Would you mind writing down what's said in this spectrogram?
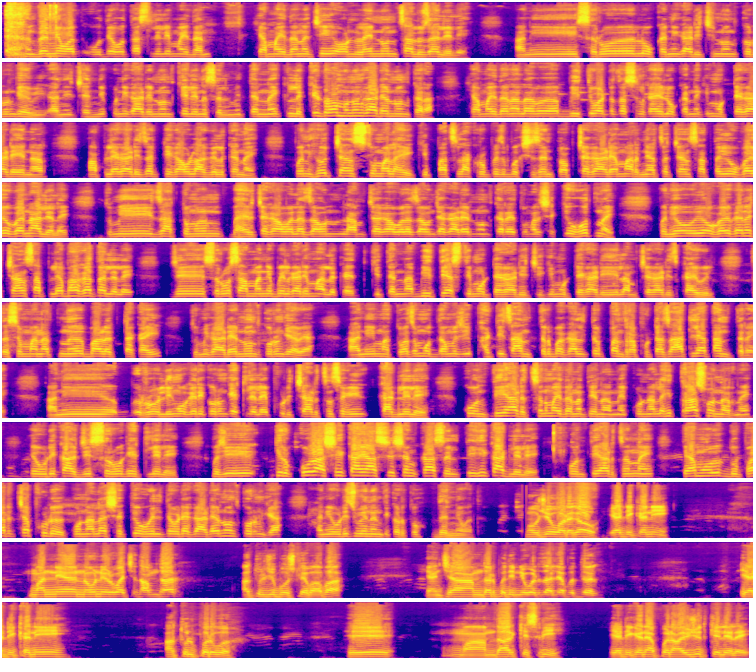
धन्यवाद. उद्या होत असलेले मैदान ह्या मैदानाची ऑनलाईन नोंद चालू झालेली आहे. आणि सर्व लोकांनी गाडीची नोंद करून घ्यावी. आणि ज्यांनी कोणी गाडी नोंद केली नसेल मी त्यांना एक लकी ड्रॉ म्हणून गाड्या नोंद करा. ह्या मैदानाला भीती वाटत असेल काही लोकांना की मोठ्या गाड्या येणार आपल्या गाडीचा टिकाव लागेल का नाही? पण ह्यो चान्स तुम्हाला आहे की पाच लाख रुपयाचं बक्षीस आणि टॉपच्या गाड्या मारण्याचा चान्स आता योगायोगानं आलेला आहे. तुम्ही जातो म्हणून बाहेरच्या गावाला जाऊन लांबच्या गावाला जाऊन ज्या गाड्या नोंद करायला तुम्हाला शक्य होत नाही. पण ह्यो योगायोगानं चान्स आपल्या भागात आलेला आहे. जे सर्वसामान्य बैलगाडी मालक आहेत की त्यांना भीती असते मोठ्या गाडीची की मोठ्या गाडी लांबच्या गाडीचं काय होईल. तसं मनात न बाळगता काही. तुम्ही गाड्या नोंद करून घ्याव्या. आणि महत्त्वाचा मुद्दा म्हणजे फाटीचं अंतर बघाल तर पंधरा फुटाचं आतल्या आत अंतर आहे. आणि रोलिंग वगैरे करून घेतलेलं आहे. पुढची अडचण सगळी काढलेली आहे. कोणतीही अडचण मैदानात येणार नाही. कुणालाही त्रास होणार नाही. एवढी काळजी सर्व घेतलेली आहे. म्हणजे किरकोळ अशी काय अशी शंका असेल तीही काढलेली आहे. कोणतीही अडचण नाही. त्यामुळे दुपारच्या पुढं कोणाला शक्य होईल तेवढ्या गाड्या नोंद करून घ्या. आणि एवढीच विनंती करतो. धन्यवाद. मौजे वडगाव या ठिकाणी मान्य नवनिर्वाचित आमदार अतुलजी भोसले बाबा यांच्या आमदारपदी निवड झाल्याबद्दल या ठिकाणी अतुल पर्व हे आमदार केसरी या ठिकाणी आपण आयोजित केलेलं आहे.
